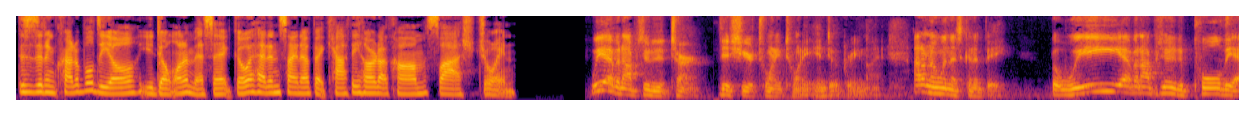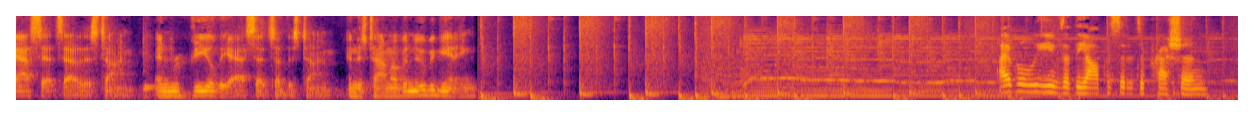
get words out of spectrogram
this is an incredible deal. You don't want to miss it. Go ahead and sign up at kathyheller.com slash join. We have an opportunity to turn this year, 2020, into a green light. I don't know when that's going to be, but we have an opportunity to pull the assets out of this time and reveal the assets of this time in this time of a new beginning. I believe that the opposite of depression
